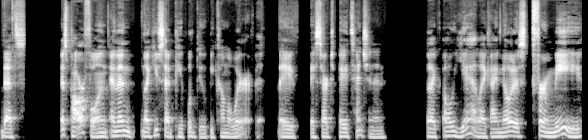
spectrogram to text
that's that's powerful. And, and then, like you said, people do become aware of it. They they start to pay attention and like, oh yeah, like I noticed. For me,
